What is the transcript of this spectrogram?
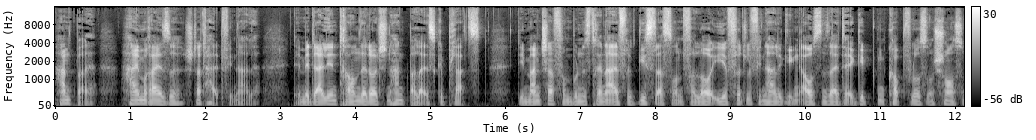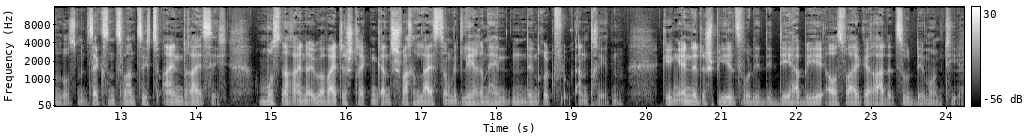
Handball. Heimreise statt Halbfinale. Der Medaillentraum der deutschen Handballer ist geplatzt. Die Mannschaft von Bundestrainer Alfred Gislason verlor ihr Viertelfinale gegen Außenseiter Ägypten kopflos und chancenlos mit 26 zu 31 und muss nach einer über weite Strecken ganz schwachen Leistung mit leeren Händen den Rückflug antreten. Gegen Ende des Spiels wurde die DHB-Auswahl geradezu demontiert.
